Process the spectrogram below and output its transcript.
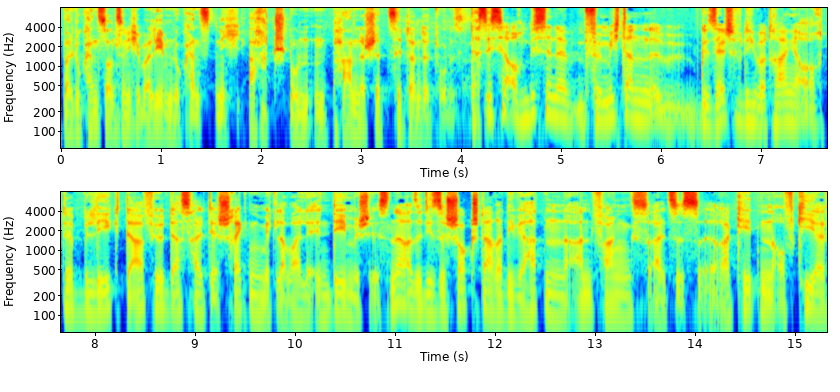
weil du kannst sonst nicht überleben. Du kannst nicht acht Stunden panische, zitternde Todesangst. Das ist ja auch ein bisschen eine, für mich dann äh, gesellschaftlich übertragen ja auch der Beleg dafür, dass halt der Schrecken mittlerweile endemisch ist. Ne? Also diese Schockstarre, die wir hatten anfangs, als es äh, Raketen auf Kiew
